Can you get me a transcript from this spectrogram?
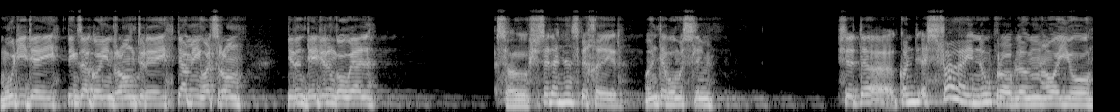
moody day, things are going wrong today. Tell me what's wrong. Didn't Day didn't go well. So she said, Anas bi khair. Went Abu Muslim. She said, uh, it's fine, no problem. How are you?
